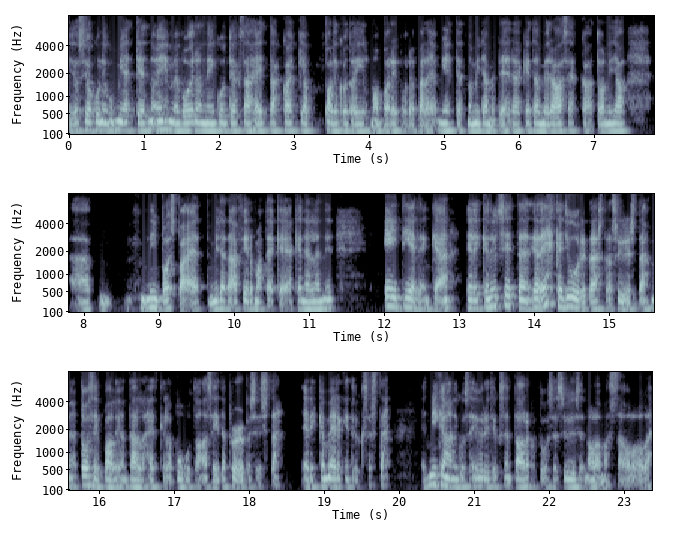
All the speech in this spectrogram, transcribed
jos joku niin miettii, että no eihän me voida niin kuin, tiedätkö, heittää kaikkia palikoita ilman pari vuoden päällä ja miettiä, että no mitä me tehdään, ketä meidän asiakkaat on ja ää, niin poispäin, että mitä tämä firma tekee ja kenelle, niin ei tietenkään. Eli nyt sitten, ja ehkä juuri tästä syystä me tosi paljon tällä hetkellä puhutaan siitä purposeista, eli merkityksestä että mikä on niin se yrityksen tarkoitus ja syy sen olemassaololle.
